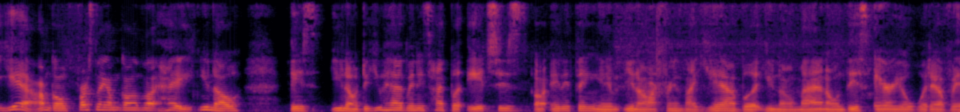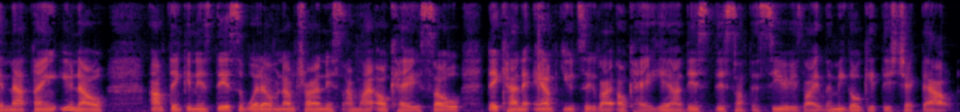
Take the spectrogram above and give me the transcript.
yeah, I'm going, first thing I'm going like, hey, you know, is, you know, do you have any type of itches or anything? And, you know, my friend's like, yeah, but, you know, mine on this area or whatever. And I think, you know, I'm thinking it's this or whatever. And I'm trying this. I'm like, okay. So they kind of amp you to like, okay, yeah, this, this something serious. Like, let me go get this checked out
